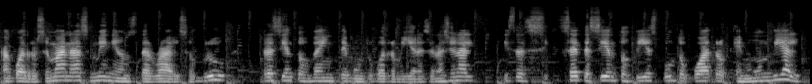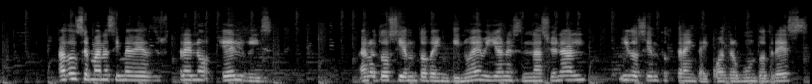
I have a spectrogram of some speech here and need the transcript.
A cuatro semanas, Minions The Rise of Gru, 320.4 millones en nacional y 710.4 en mundial. A dos semanas y media de su estreno, Elvis anotó 129 millones en nacional y 234.3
